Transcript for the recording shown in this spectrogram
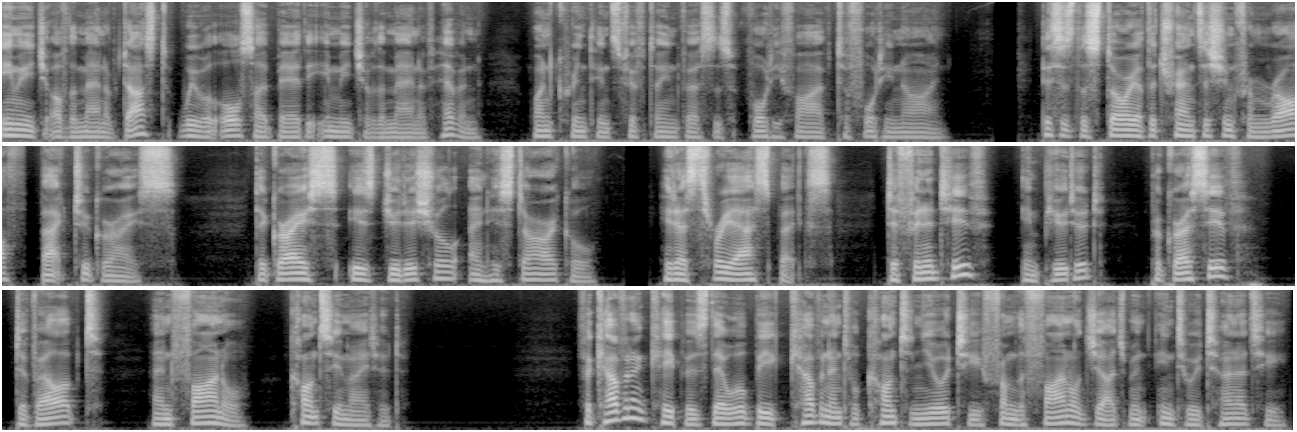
image of the man of dust, we will also bear the image of the man of heaven. 1 Corinthians 15 verses 45 to 49. This is the story of the transition from wrath back to grace. The grace is judicial and historical. It has three aspects definitive, imputed, progressive, developed, and final, consummated. For covenant keepers, there will be covenantal continuity from the final judgment into eternity.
